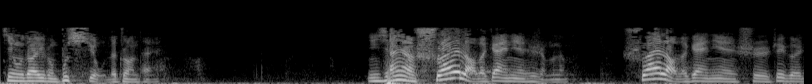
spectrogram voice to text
进入到一种不朽的状态。你想想，衰老的概念是什么呢？衰老的概念是这个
